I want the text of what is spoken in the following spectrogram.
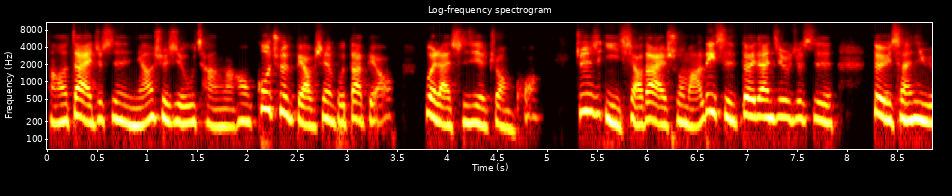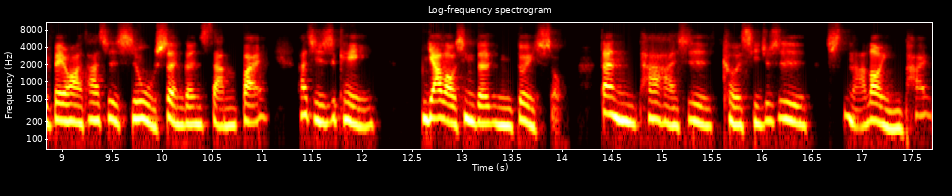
然后再来就是你要学习无常，然后过去的表现不代表未来世界的状况。就是以小戴来说嘛，历史对战记录就是对于陈宇飞的话，他是十五胜跟三败，他其实是可以压倒性的赢对手，但他还是可惜就是拿到银牌。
